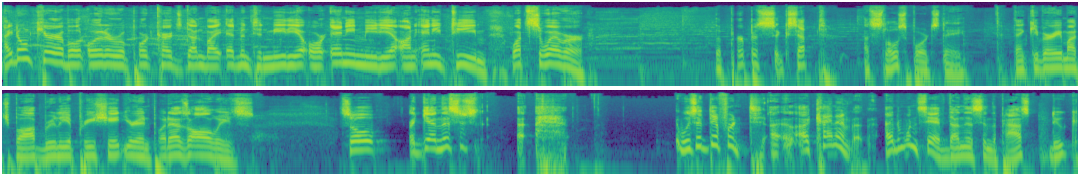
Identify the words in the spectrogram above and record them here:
I don't care about Oiler report cards done by Edmonton media or any media on any team whatsoever. The purpose except a slow sports day. Thank you very much, Bob. Really appreciate your input as always. So, again, this is. Uh, it was a different. I, I, kind of. I to say I've done this in the past, Duke,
